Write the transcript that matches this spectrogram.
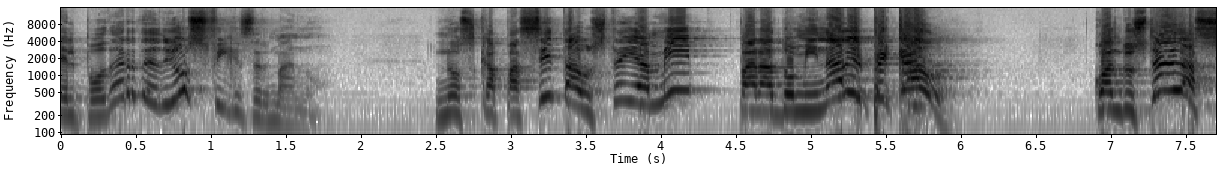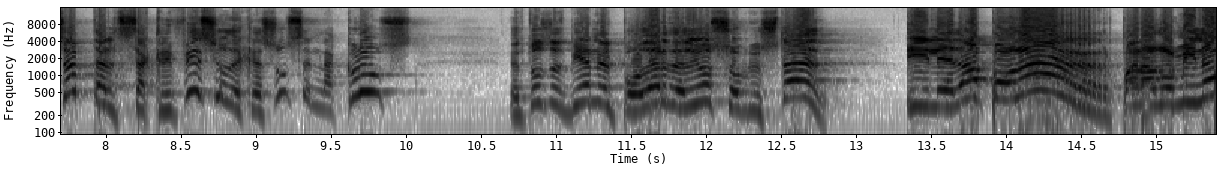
el, poder de Dios, fíjese hermano, nos capacita a usted y a mí para dominar el pecado. Cuando usted acepta el sacrificio de Jesús en la cruz, entonces viene el poder de Dios sobre usted y le da poder para dominar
